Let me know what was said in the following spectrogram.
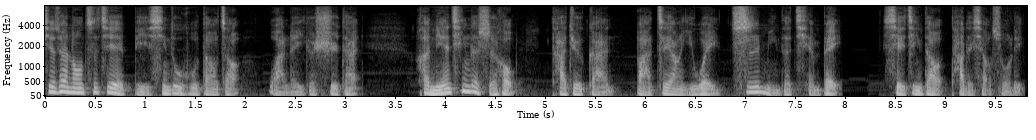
芥川龙之介比新渡户道造晚了一个世代，很年轻的时候，他就敢把这样一位知名的前辈写进到他的小说里。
